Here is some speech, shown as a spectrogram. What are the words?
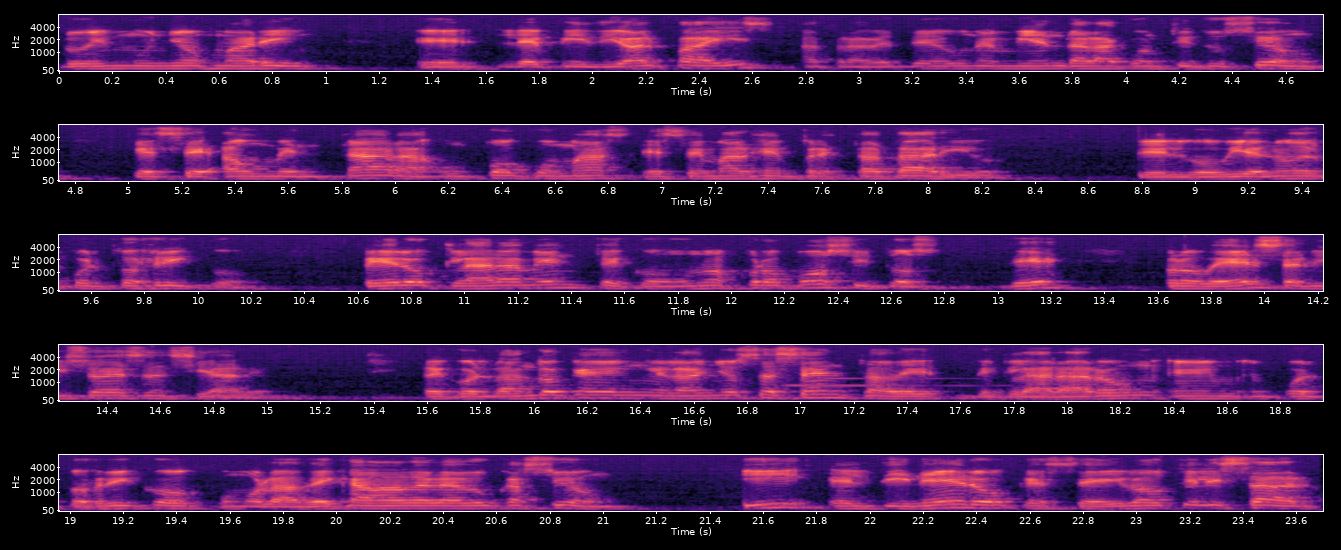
Luis Muñoz Marín eh, le pidió al país, a través de una enmienda a la Constitución, que se aumentara un poco más ese margen prestatario del gobierno de Puerto Rico, pero claramente con unos propósitos de proveer servicios esenciales. Recordando que en el año 60 declararon en, Puerto Rico como la década de la educación y el dinero que se iba a utilizar,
